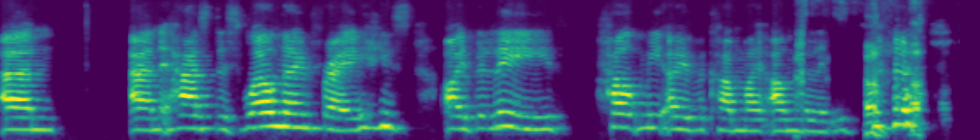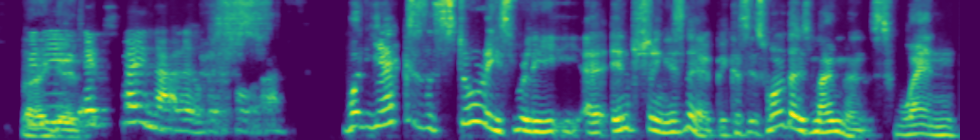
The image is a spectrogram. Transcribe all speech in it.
Um, and it has this well-known phrase, I believe, help me overcome my unbelief. Can you good explain that a little bit for us? well yeah because the story is really uh, interesting isn't it because it's one of those moments when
